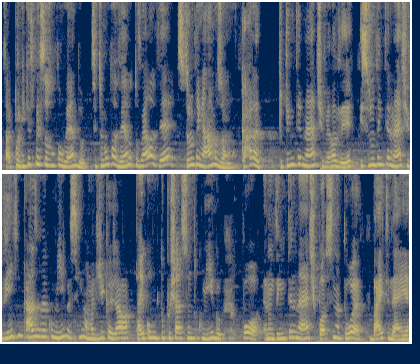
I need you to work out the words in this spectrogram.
Sabe? Por que que as pessoas não estão vendo? Se tu não tá vendo, tu vai lá ver. Se tu não tem Amazon, cara, tu tem internet, vai lá ver. E se não tem internet, vem aqui em casa ver comigo, assim, ó, uma dica já, ó. Tá aí como tu puxar assunto comigo. Pô, eu não tenho internet, posso ir na tua? Baita ideia,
